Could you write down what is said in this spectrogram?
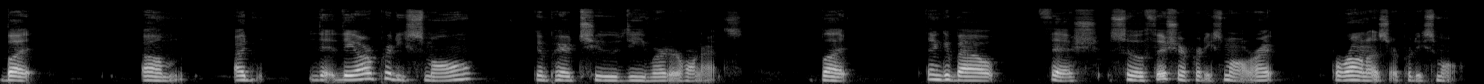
But um I th- they are pretty small compared to the murder hornets. But think about fish. So fish are pretty small, right? Piranhas are pretty small.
